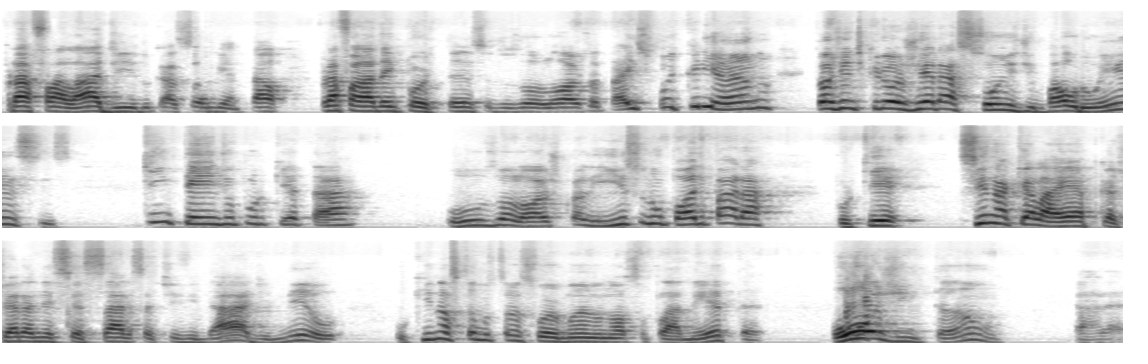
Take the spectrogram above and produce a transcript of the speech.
para falar de educação ambiental, para falar da importância dos zoológicos. Tá? Isso foi criando. Então a gente criou gerações de bauruenses que entendem o porquê está o zoológico ali. Isso não pode parar, porque se naquela época já era necessária essa atividade, meu, o que nós estamos transformando no nosso planeta, hoje então, cara,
